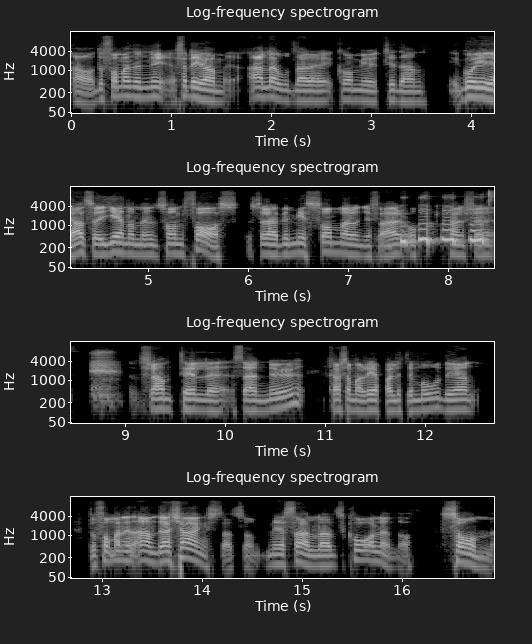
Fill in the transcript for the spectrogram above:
Ja, då får man en ny, för det gör alla odlare kommer ju till den, går ju alltså igenom en sån fas så där vid midsommar ungefär och kanske fram till så här nu, kanske man repar lite mod igen. Då får man en andra chans alltså med salladskålen då som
